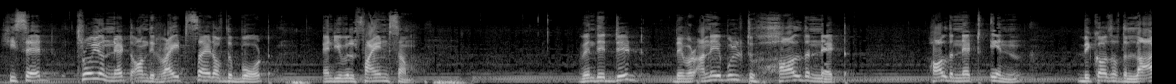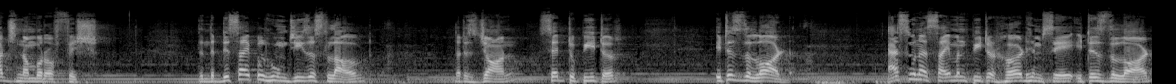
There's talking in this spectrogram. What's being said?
He said, Throw your net on the right side of the boat, and you will find some. When they did, they were unable to haul the net, haul the net in because of the large number of fish. Then the disciple whom Jesus loved, that is John, said to Peter, It is the Lord. As soon as Simon Peter heard him say, It is the Lord,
